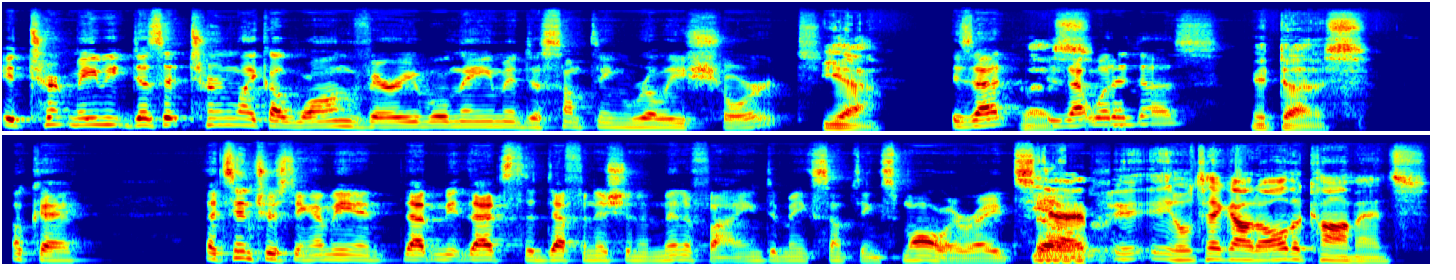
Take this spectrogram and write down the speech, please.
it turn maybe does it turn like a long variable name into something really short? Yeah. Is that is that what it does? It does. Okay. That's interesting. I mean, that that's the definition of minifying to make something smaller, right? So yeah, it'll take out all the comments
